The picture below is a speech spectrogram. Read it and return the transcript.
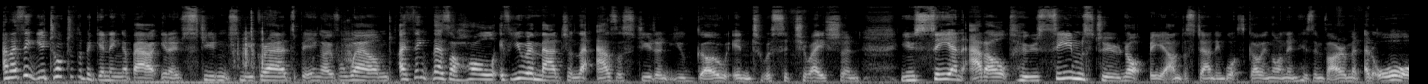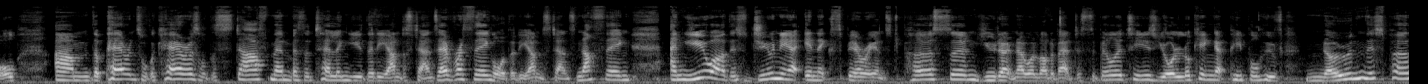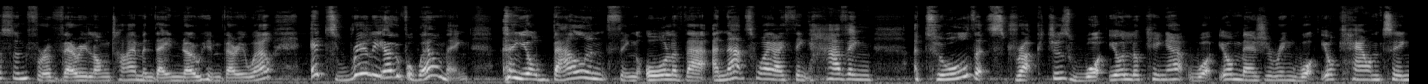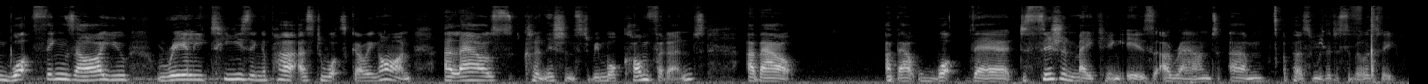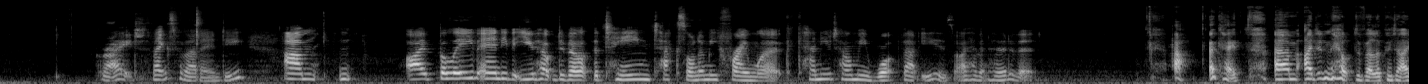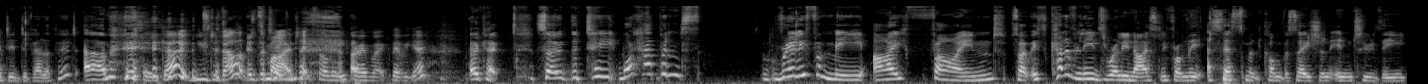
And I think you talked at the beginning about, you know, students, new grads being overwhelmed. I think there's a whole, if you imagine that as a student you go into a situation, you see an adult who seems to not be understanding what's going on in his environment at all. Um, the parents or the carers or the staff members are telling you that he understands everything or that he understands nothing. And you are this junior, inexperienced person. You don't know a lot about disabilities. You're looking at people who've known this person for a very long time and they know him very well, it's really overwhelming. You're balancing all of that. And that's why I think having a tool that structures what you're looking at, what you're measuring, what you're counting, what things are you really teasing apart as to what's going on allows clinicians to be more confident about about what their decision making is around um, a person with a disability. Great, thanks for that, Andy. Um, I believe, Andy, that you helped develop the team taxonomy framework. Can you tell me what that is? I haven't heard of it. Ah, okay. Um, I didn't help develop it. I did develop it. Um, there you go. You developed the mine. team taxonomy framework. There we go. Okay. So the team. What happens? Really, for me, I find so it kind of leads really nicely from the assessment conversation into the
